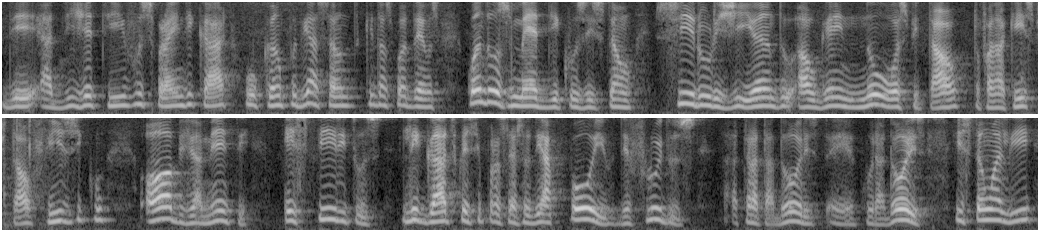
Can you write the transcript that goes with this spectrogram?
de adjetivos para indicar o campo de ação que nós podemos. Quando os médicos estão cirurgiando alguém no hospital, estou falando aqui hospital físico, obviamente espíritos ligados com esse processo de apoio de fluidos tratadores, eh, curadores, estão ali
